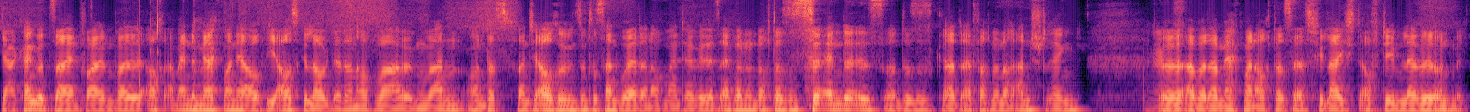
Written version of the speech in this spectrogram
Ja, kann gut sein, vor allem, weil auch am Ende merkt man ja auch, wie ausgelaugt er dann auch war irgendwann. Und das fand ich auch übrigens interessant, wo er dann auch meinte, er will jetzt einfach nur noch, dass es zu Ende ist und das ist gerade einfach nur noch anstrengend. Mhm. Äh, aber da merkt man auch, dass er es vielleicht auf dem Level und mit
